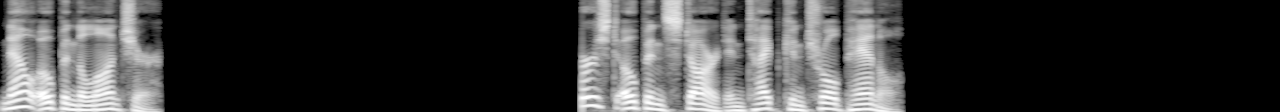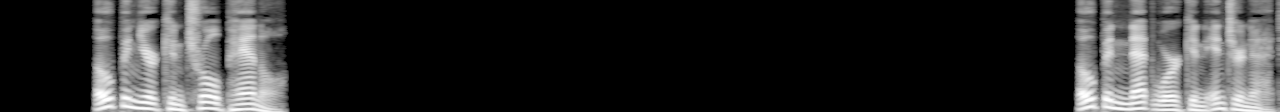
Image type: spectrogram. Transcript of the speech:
Now open the launcher. First open Start and type Control Panel. Open your Control Panel. Open Network and Internet.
